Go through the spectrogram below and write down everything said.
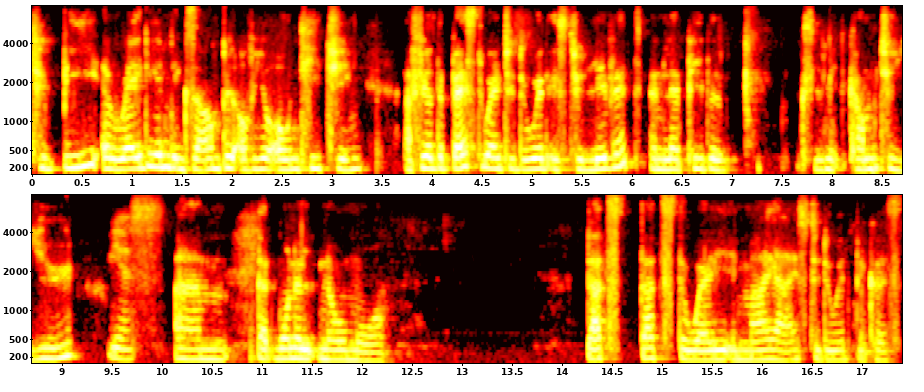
to be a radiant example of your own teaching. I feel the best way to do it is to live it and let people excuse me come to you Yes. um, that want to know more that's that's the way in my eyes to do it because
